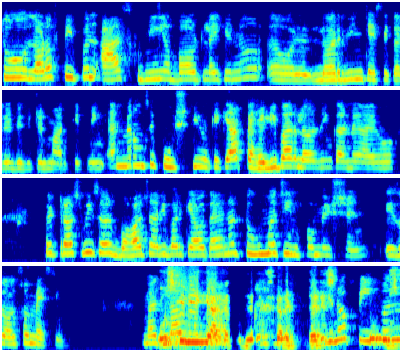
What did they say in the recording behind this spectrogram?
तो lot of people ask me about like you know learning कैसे करें डिजिटल मार्केटिंग एंड मैं उनसे पूछती हूँ कि क्या आप पहली बार लर्निंग करने आए हो? बट ट्रस्ट मी सर बहुत सारी बार क्या होता है ना too much information is also messing मतलब उसके लिए क्या करते you know people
